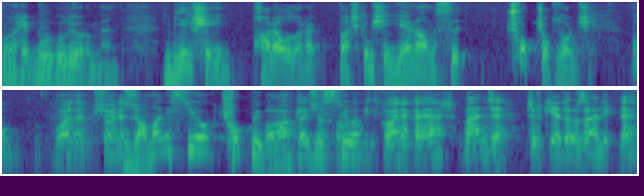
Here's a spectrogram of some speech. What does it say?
Bunu hep vurguluyorum ben. Bir şeyin para olarak başka bir şey yerini alması çok çok zor bir şey. Bu, bu arada şöyle. Zaman istiyor, çok büyük Dolar avantaj istiyor. Bitcoin'e kayar bence. Türkiye'de özellikle.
